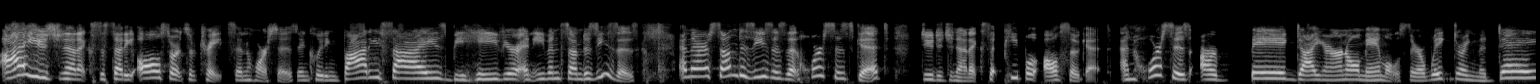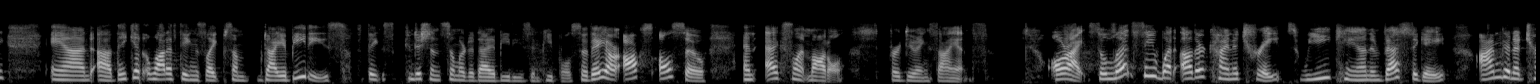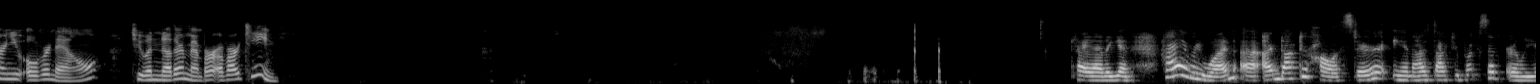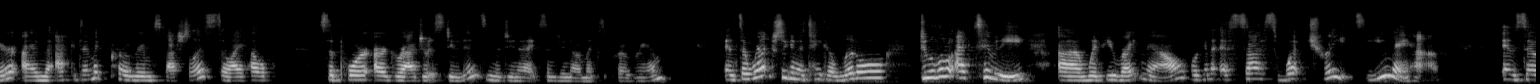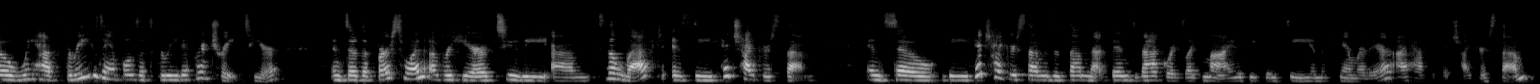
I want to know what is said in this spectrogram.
I use genetics to study all sorts of traits in horses, including body size, behavior, and even some diseases. And there are some diseases that horses get due to genetics that people also get. And horses are big diurnal mammals. They're awake during the day and uh, they get a lot of things like some diabetes, things, conditions similar to diabetes in people. So they are also an excellent model for doing science. All right, so let's see what other kind of traits we can investigate. I'm gonna turn you over now to another member of our team. try that again. Hi, everyone. Uh, I'm Dr. Hollister, and as Dr. Brooks said earlier, I'm the academic program specialist, so I help support our graduate students in the genetics and genomics program. And so we're actually going to take a little, do a little activity um, with you right now. We're going to assess what traits you may have. And so we have three examples of three different traits here. And so the first one over here to the, um, to the left is the hitchhiker's thumb. And so the hitchhiker's thumb is a thumb that bends backwards like mine, if you can see in the camera there, I have the hitchhiker's thumb.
